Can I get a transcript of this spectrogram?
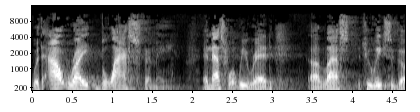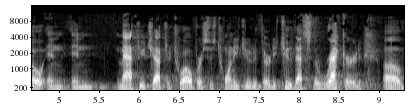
with outright blasphemy. And that's what we read uh, last two weeks ago in, in Matthew chapter 12, verses 22 to 32. That's the record of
